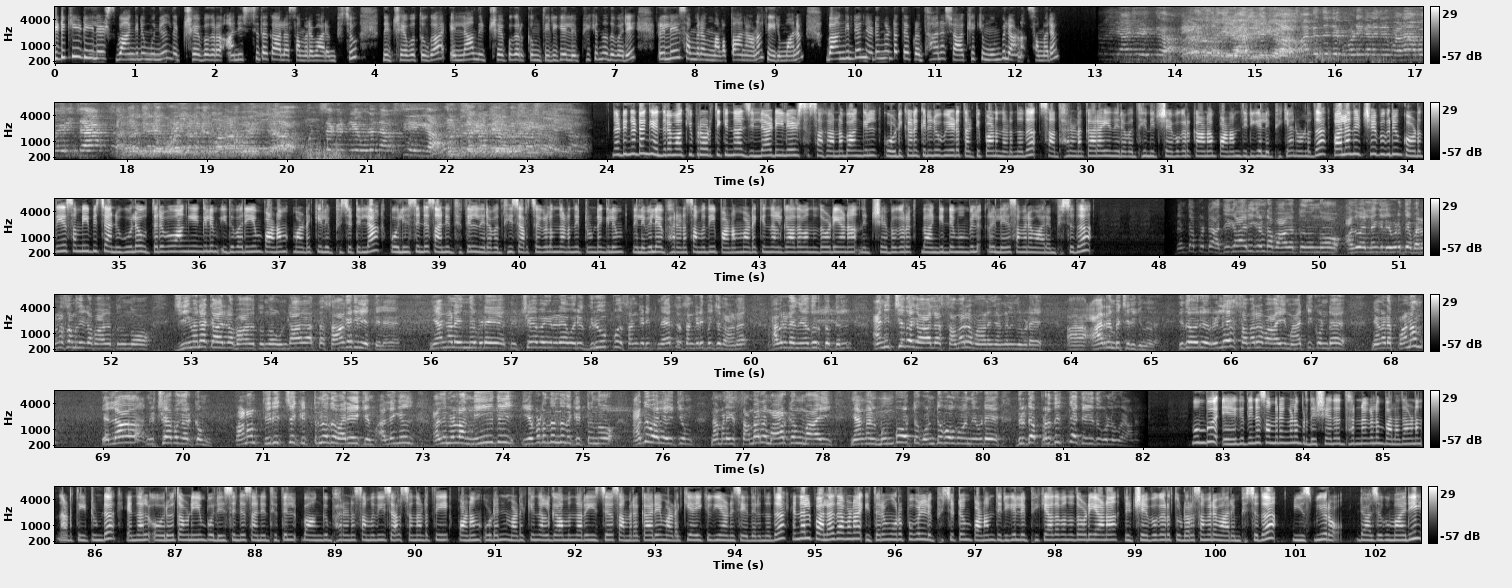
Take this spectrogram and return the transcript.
Idukki dealers ബാങ്കിന് മുന്നിൽ നിക്ഷേപകർ അനിശ്ചിതകാല സമരം ആരംഭിച്ചു. നിക്ഷേപ തുക എല്ലാ നിക്ഷേപകർക്കും തിരികെ ലഭിക്കുന്നതുവരെ റിലേ സമരം നടത്താനാണ് തീരുമാനം. ബാങ്കിന്റെ നെടുങ്കണ്ടത്തെ പ്രധാന ശാഖയ്ക്ക് മുമ്പിലാണ് സമരം. പണം ഉടൻ അറസ്റ്റ് ചെയ്യുക. നെടുങ്കണ്ടം കേന്ദ്രമാക്കി പ്രവർത്തിക്കുന്ന ജില്ലാ ഡീലേഴ്സ് സഹകരണ ബാങ്കിൽ കോടിക്കണക്കിന് രൂപയുടെ തട്ടിപ്പാണ് നടന്നത്. സാധാരണക്കാരായ നിരവധി നിക്ഷേപകർക്കാണ് പണം തിരികെ ലഭിക്കാനുള്ളത്. പല നിക്ഷേപകരും കോടതിയെ സമീപിച്ച് അനുകൂല ഉത്തരവ് വാങ്ങിയെങ്കിലും ഇതുവരെയും പണം മടക്കി ലഭിച്ചിട്ടില്ല. പോലീസിന്റെ സാന്നിധ്യത്തിൽ നിരവധി ചർച്ചകളും നടന്നിട്ടുണ്ടെങ്കിലും നിലവിലെ ഭരണസമിതി പണം മടക്കി നൽകാതെ വന്നതോടെയാണ് നിക്ഷേപകർ ബാങ്കിന്റെ മുമ്പിൽ റിലേ സമരം ആരംഭിച്ചത്. ബന്ധപ്പെട്ട അധികാരികളുടെ ഭാഗത്തു നിന്നോ അതുമല്ലെങ്കിൽ ഇവിടുത്തെ ഭരണസമിതിയുടെ ഭാഗത്തു നിന്നോ ജീവനക്കാരുടെ ഭാഗത്തുനിന്ന് ഉണ്ടാകാത്ത സാഹചര്യത്തിൽ ഞങ്ങൾ ഇന്നിവിടെ നിക്ഷേപകരുടെ ഒരു ഗ്രൂപ്പ് സംഘടി നേരത്തെ സംഘടിപ്പിച്ചതാണ്. അവരുടെ നേതൃത്വത്തിൽ അനിശ്ചിതകാല സമരമാണ് ഞങ്ങൾ ഇന്നിവിടെ ആരംഭിച്ചിരിക്കുന്നത്. ഇതൊരു റിലേ സമരമായി മാറ്റിക്കൊണ്ട് ഞങ്ങളുടെ പണം എല്ലാ നിക്ഷേപകർക്കും പണം തിരിച്ച് കിട്ടുന്നത് വരേക്കും അല്ലെങ്കിൽ അതിനുള്ള നീതി എവിടെ നിന്ന് കിട്ടുന്നോ അതുവരേക്കും നമ്മൾ ഈ സമരമാർഗമായി ഞങ്ങൾ മുമ്പോട്ട് കൊണ്ടുപോകുമെന്ന് ഇവിടെ ദൃഢപ്രതിജ്ഞ ചെയ്തു കൊള്ളുകയാണ് മുമ്പ് ഏകദിന സമരങ്ങളും പ്രതിഷേധ ധർണകളും പലതവണ നടത്തിയിട്ടുണ്ട്. എന്നാൽ ഓരോ തവണയും പോലീസിന്റെ സാന്നിധ്യത്തിൽ ബാങ്ക് ഭരണസമിതി ചർച്ച നടത്തി പണം ഉടൻ മടക്കി നൽകാമെന്നറിയിച്ച് സമരക്കാരെ മടക്കി അയക്കുകയാണ് ചെയ്തിരുന്നത്. എന്നാൽ പലതവണ ഇത്തരം ഉറപ്പുകൾ ലഭിച്ചിട്ടും പണം തിരികെ ലഭിക്കാതെ വന്നതോടെയാണ് നിക്ഷേപകർ തുടർ സമരം ആരംഭിച്ചത്. ന്യൂസ് ബ്യൂറോ രാജകുമാരി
